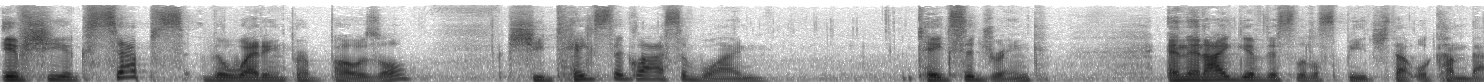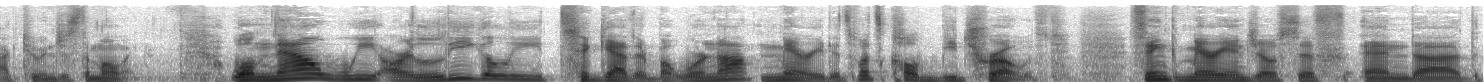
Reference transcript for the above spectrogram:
If she accepts the wedding proposal, she takes the glass of wine, takes a drink, and then I give this little speech that we'll come back to in just a moment. Well, now we are legally together, but we're not married. It's what's called betrothed. Think Mary and Joseph and uh, the,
